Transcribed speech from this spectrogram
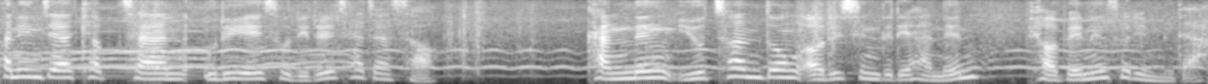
환인제약 협찬 우리의 소리를 찾아서 강릉 유천동 어르신들이 하는 벼베는 소리입니다.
